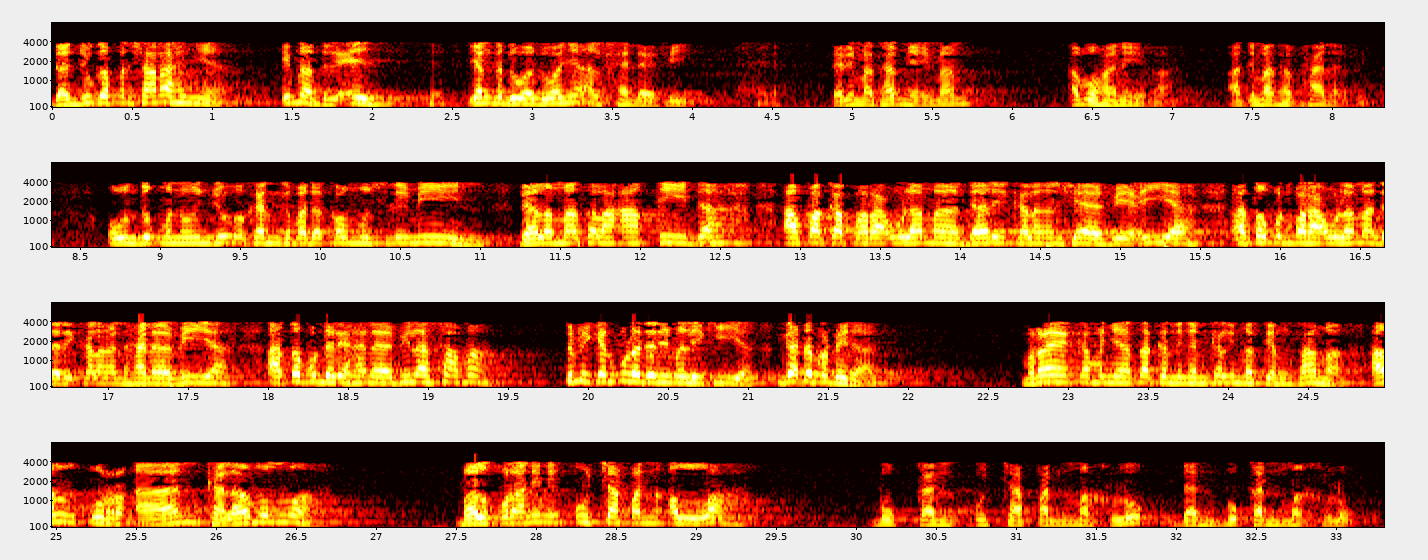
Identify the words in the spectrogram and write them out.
dan juga pensyarahnya Ibn Abdul Aziz yang kedua-duanya Al-Hanafi dari mazhabnya Imam Abu Hanifah, arti mazhab Hanafi. Untuk menunjukkan kepada kaum muslimin dalam masalah akidah apakah para ulama dari kalangan Syafi'iyah ataupun para ulama dari kalangan Hanafiyah ataupun dari Hanabilah sama. Demikian pula dari Malikiyah. Enggak ada perbedaan. Mereka menyatakan dengan kalimat yang sama Al-Qur'an kalamullah. Bahwa Al-Qur'an ini ucapan Allah bukan ucapan makhluk dan bukan makhluk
